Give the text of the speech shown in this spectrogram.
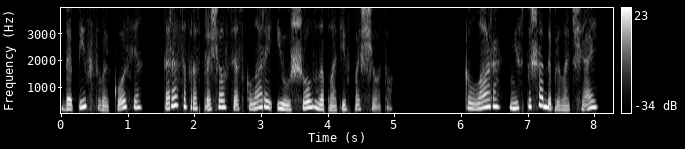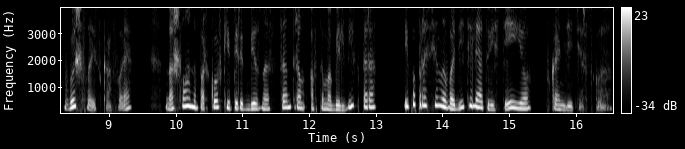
Допив свой кофе, Тарасов распрощался с Кларой и ушел, заплатив по счету. Клара не спеша допила чай, вышла из кафе, нашла на парковке перед бизнес-центром автомобиль Виктора и попросила водителя отвезти ее в кондитерскую.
